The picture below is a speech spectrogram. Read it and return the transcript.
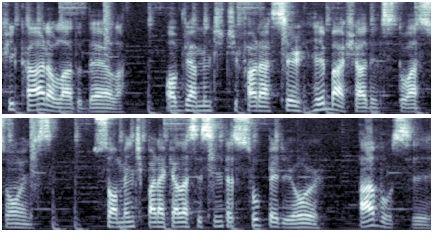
ficar ao lado dela obviamente te fará ser rebaixado em situações somente para que ela se sinta superior a você.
